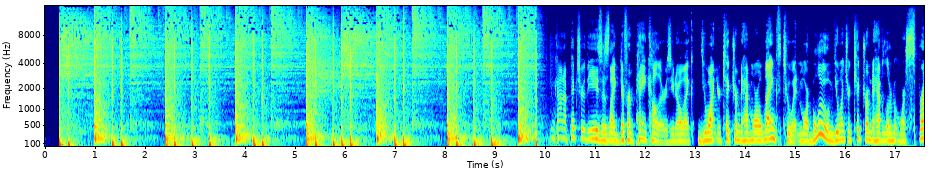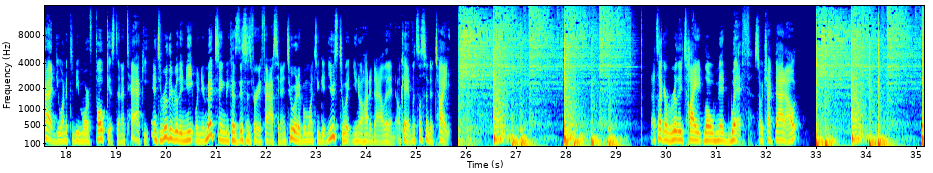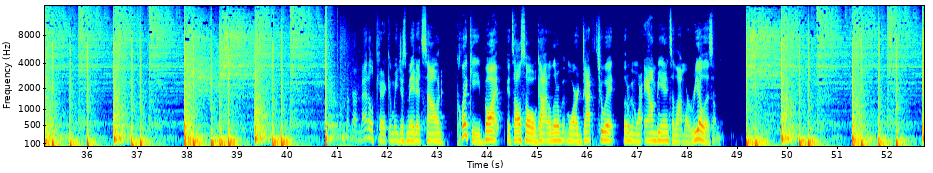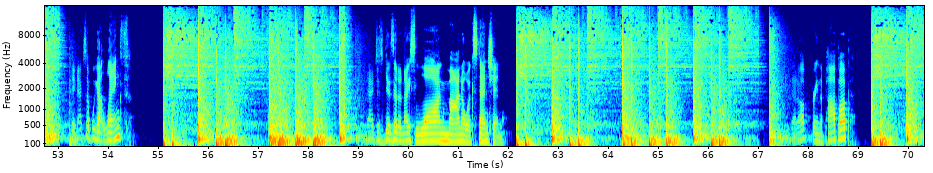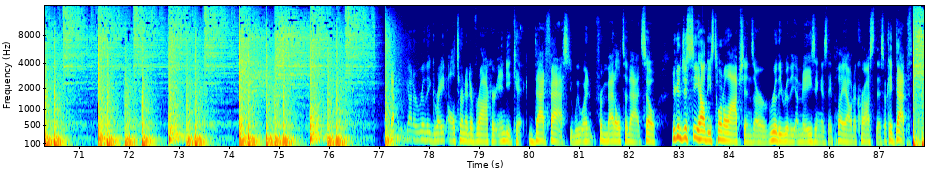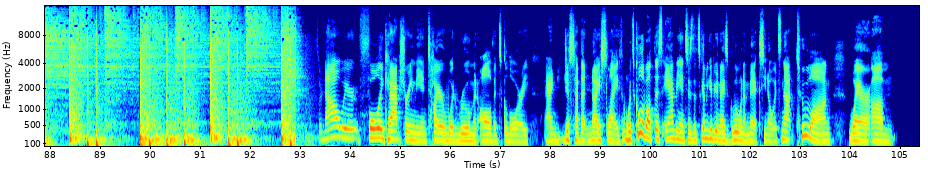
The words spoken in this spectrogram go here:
Kind of picture these as like different paint colors. You know, like do you want your kick drum to have more length to it more bloom? Do you want your kick drum to have a little bit more spread? Do you want it to be more focused and attacky? It's really, really neat when you're mixing because this is very fast and intuitive. And once you get used to it, you know how to dial it in. Okay, let's listen to tight. That's like a really tight low mid width. So check that out. Metal kick and we just made it sound clicky, but it's also got a little bit more depth to it, a little bit more ambience, a lot more realism. Okay, next up we got length. That just gives it a nice long mono extension. That up, bring the pop up. Got a really great alternative rock or indie kick that fast. We went from metal to that. So you can just see how these tonal options are really, really amazing as they play out across this. Okay, depth. So now we're fully capturing the entire wood room and all of its glory and just have that nice length. what's cool about this ambience is it's going to give you a nice glue in a mix. You know, it's not too long where um,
